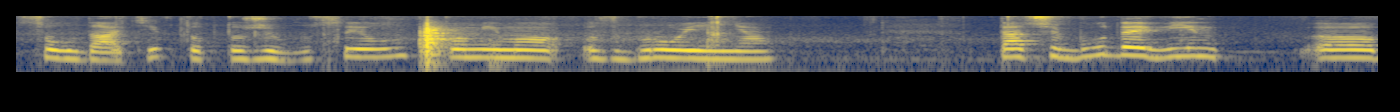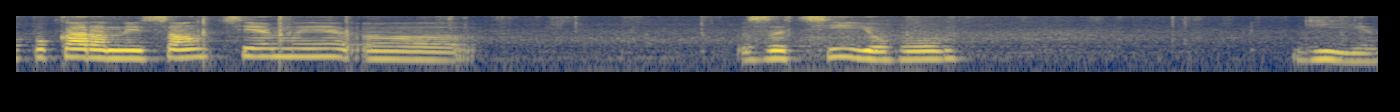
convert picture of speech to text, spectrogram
солдатів, тобто живу силу, помімо озброєння? Та чи буде він е, покараний санкціями е, за ці його дії?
